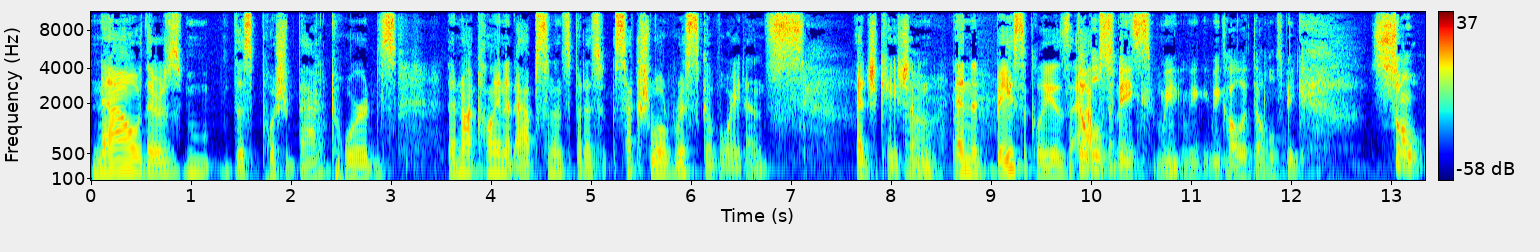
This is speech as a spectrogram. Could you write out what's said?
Now there's m- this push back towards. They're not calling it abstinence, but as sexual risk avoidance education, and it basically is double abstinence. speak. We, we we call it double speak. So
